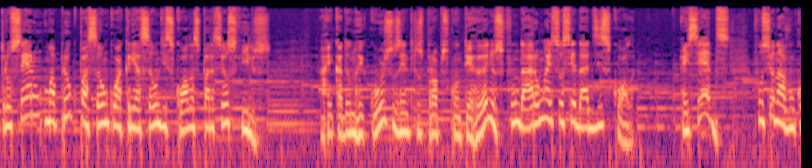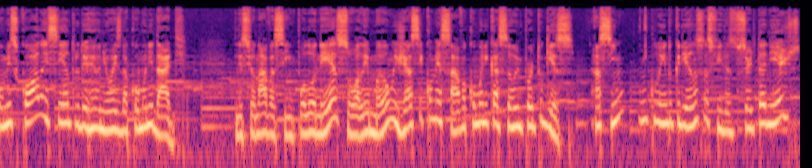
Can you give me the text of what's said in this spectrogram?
trouxeram uma preocupação com a criação de escolas para seus filhos. Arrecadando recursos entre os próprios conterrâneos, fundaram as sociedades escola. As sedes funcionavam como escola e centro de reuniões da comunidade. Lecionava-se em polonês ou alemão e já se começava a comunicação em português. Assim, incluindo crianças filhas dos sertanejos,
